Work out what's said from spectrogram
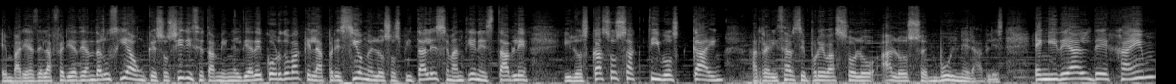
en varias de las ferias de Andalucía, aunque eso sí dice también el Día de Córdoba que la presión en los hospitales se mantiene estable y los casos activos caen a realizarse pruebas solo a los vulnerables. En Ideal de Jaén,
